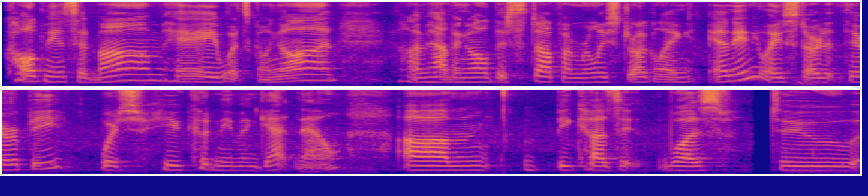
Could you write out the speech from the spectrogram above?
called me and said, Mom, hey, what's going on? I'm having all this stuff, I'm really struggling. And anyway, started therapy, which he couldn't even get now um, because it was to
